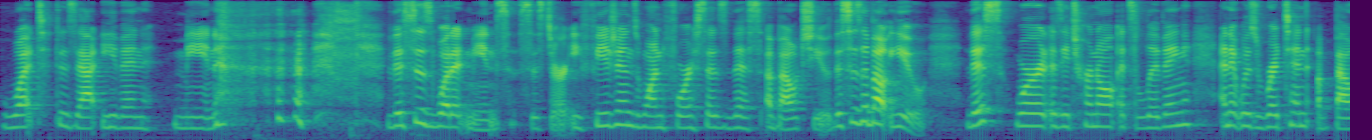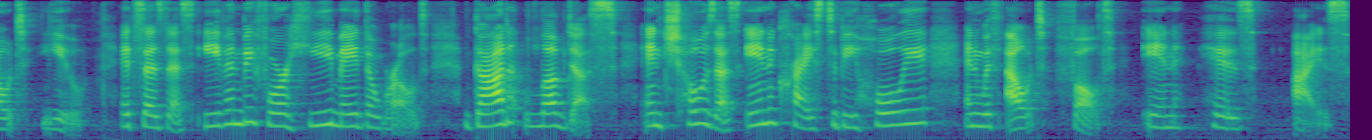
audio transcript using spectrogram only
What does that even mean? this is what it means, sister. Ephesians 1 4 says this about you. This is about you. This word is eternal, it's living, and it was written about you. It says this even before he made the world, God loved us and chose us in Christ to be holy and without fault in his eyes.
